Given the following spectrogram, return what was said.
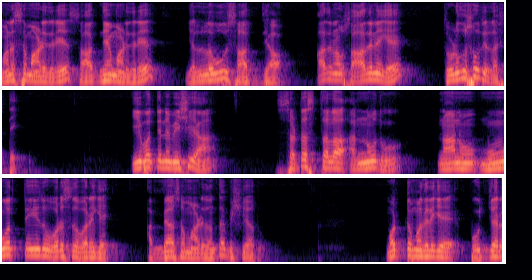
ಮನಸ್ಸು ಮಾಡಿದರೆ, ಸಾಧನೆ ಮಾಡಿದರೆ ಎಲ್ಲವೂ ಸಾಧ್ಯ. ಆದರೆ ನಾವು ಸಾಧನೆಗೆ ತೊಡಗಿಸೋದಿಲ್ಲ ಅಷ್ಟೇ. ಇವತ್ತಿನ ವಿಷಯ ಸಟಸ್ಥಲ ಅನ್ನೋದು ನಾನು ಮೂವತ್ತೈದು ವರ್ಷದವರೆಗೆ ಅಭ್ಯಾಸ ಮಾಡಿದಂಥ ವಿಷಯ ಅದು. ಮೊಟ್ಟ ಮೊದಲಿಗೆ ಪೂಜ್ಯರ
